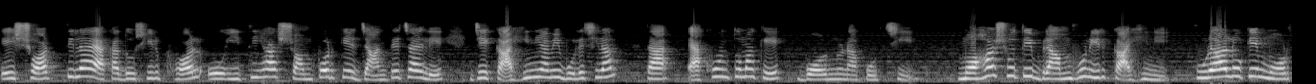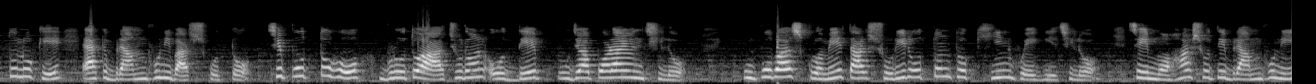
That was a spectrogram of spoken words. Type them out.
এই শর্তিলা একাদশীর ফল ও ইতিহাস সম্পর্কে জানতে চাইলে যে কাহিনী আমি বলেছিলাম তা এখন তোমাকে বর্ণনা করছি। মহাসতী ব্রাহ্মণীর কাহিনী। পুরালোকে, মর্তলোকে এক ব্রাহ্মণী বাস করত। সে প্রত্যহ ব্রত আচরণ ও দেব পূজা পরায়ণ ছিল। উপবাস ক্রমে তার শরীর অত্যন্ত ক্ষীণ হয়ে গিয়েছিল। সেই মহাসতী ব্রাহ্মণী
